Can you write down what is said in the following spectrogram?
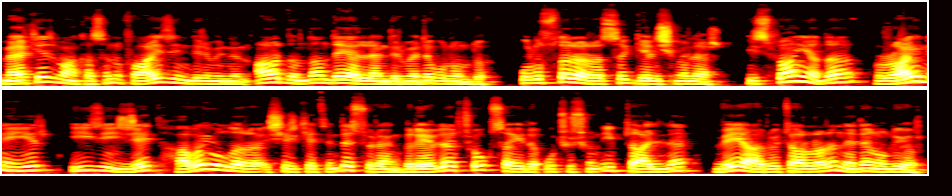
Merkez Bankası'nın faiz indiriminin ardından değerlendirmede bulundu. Uluslararası gelişmeler. İspanya'da Ryanair EasyJet hava yolları şirketinde süren grevler çok sayıda uçuşun iptaline veya rötarlara neden oluyor.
